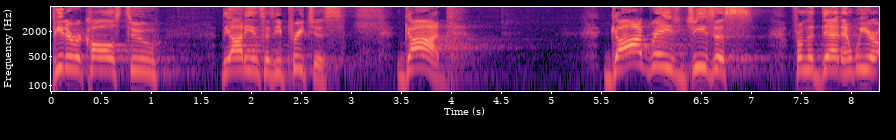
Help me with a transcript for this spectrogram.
Peter recalls to the audience as he preaches God, God raised Jesus from the dead, and we are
